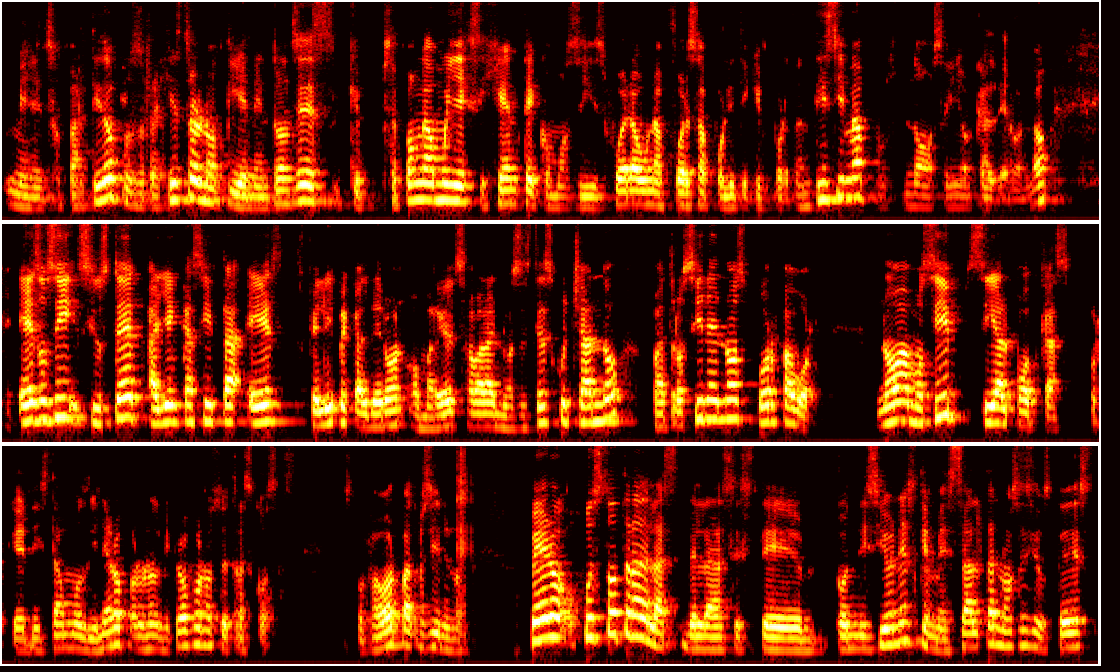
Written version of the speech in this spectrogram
miren, su partido pues registro no tiene, entonces que se ponga muy exigente como si fuera una fuerza política importantísima, pues no, señor Calderón, ¿no? Eso sí, si usted allá en casita es Felipe Calderón o Mariel Zavala y nos está escuchando, patrocínenos, por favor. No vamos a ir, sí al podcast, porque necesitamos dinero para unos micrófonos y otras cosas. Pues, por favor, patrocínenos. Pero justo otra de las, de las este, condiciones que me saltan, no sé si a ustedes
